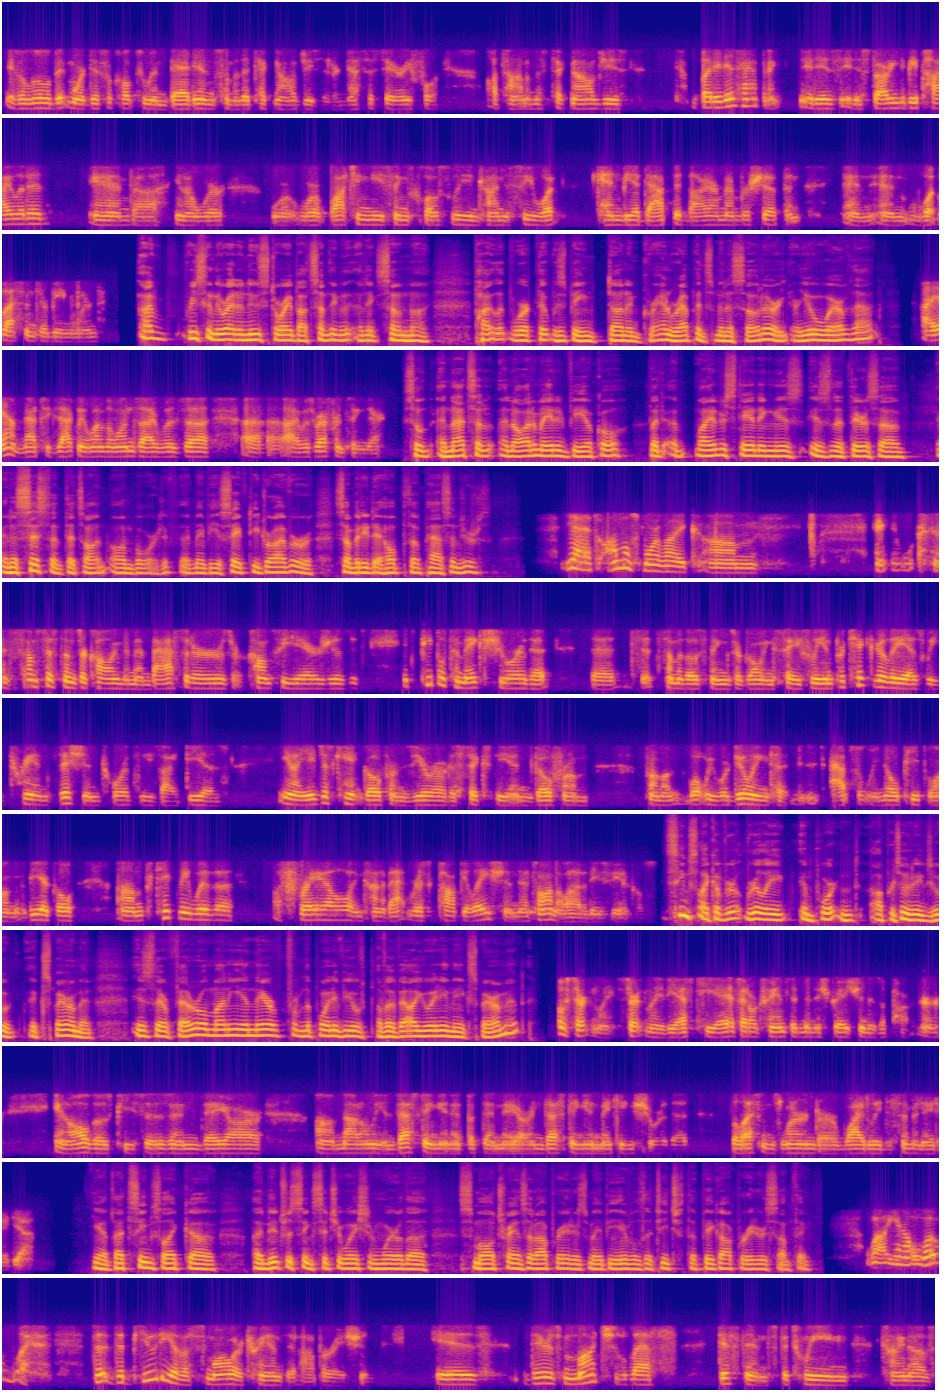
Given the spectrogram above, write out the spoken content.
is a little bit more difficult to embed in some of the technologies that are necessary for autonomous technologies. But it is happening. It is it is starting to be piloted, and uh, you know we're we're we're watching these things closely and trying to see what can be adapted by our membership and and and what lessons are being learned. I've recently read a news story about something, I think some uh, pilot work that was being done in Grand Rapids, Minnesota. Are, are, you aware of that? I am. That's exactly one of the ones I was uh, uh, I was referencing there. So, and that's an, an automated vehicle. But uh, my understanding is is that there's a an assistant that's on on board, if uh, maybe a safety driver or somebody to help the passengers. Yeah, it's almost more like. Um, some systems are calling them ambassadors or concierges. It's it's people to make sure that, that that some of those things are going safely, and particularly as we transition towards these ideas, you know, you just can't go from zero to sixty and go from from a, what we were doing to absolutely no people on the vehicle, um, particularly with a, a frail and kind of at risk population that's on a lot of these vehicles. It seems like a re- really important opportunity to experiment. Is there federal money in there from the point of view of, of evaluating the experiment? Oh, certainly. Certainly. The FTA, the Federal Transit Administration, is a partner in all those pieces, and they are um, not only investing in it, but then they are investing in making sure that the lessons learned are widely disseminated. Yeah. Yeah, that seems like uh, an interesting situation where the small transit operators may be able to teach the big operators something. Well, you know, what, what, the the beauty of a smaller transit operation is there's much less distance between kind of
